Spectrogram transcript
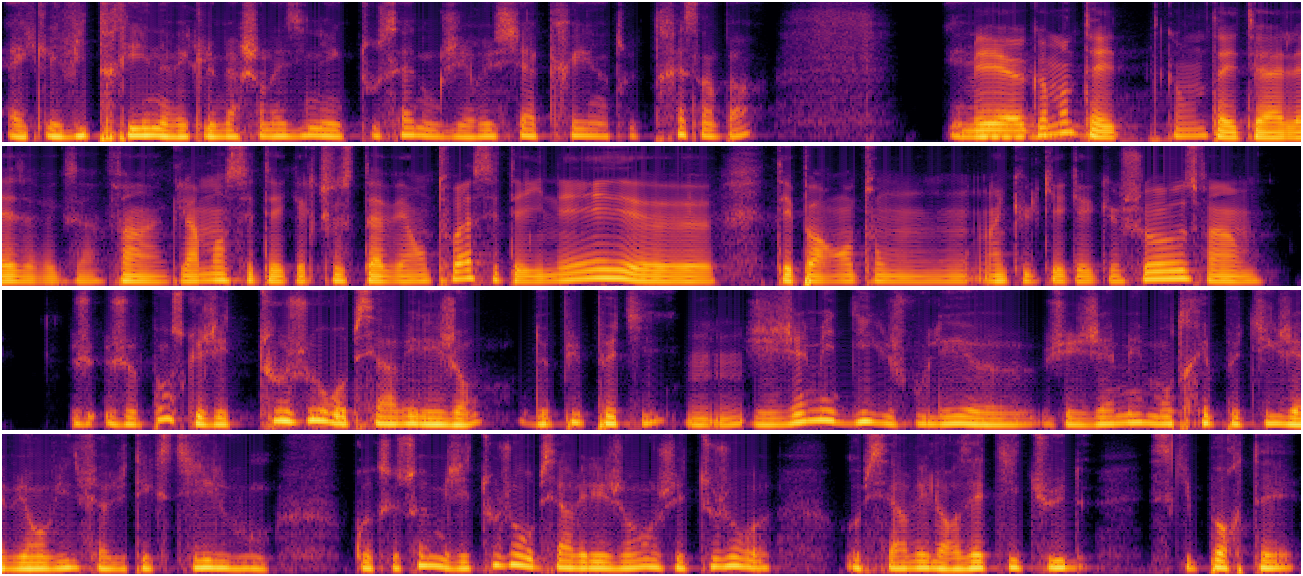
avec les vitrines, avec le merchandising, avec tout ça, donc j'ai réussi à créer un truc très sympa. Et, Mais euh, euh, comment t'as comment été à l'aise avec ça? Enfin, clairement, c'était quelque chose que t'avais en toi, c'était inné. euh, tes parents t'ont inculqué quelque chose. Enfin, je, je pense que j'ai toujours observé les gens depuis petit. mhm. J'ai jamais dit que je voulais, euh, j'ai jamais montré petit que j'avais envie de faire du textile ou quoi que ce soit, mais j'ai toujours observé les gens, j'ai toujours euh, observé leurs attitudes, ce qu'ils portaient,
